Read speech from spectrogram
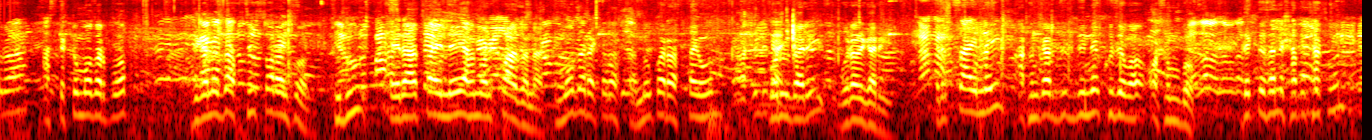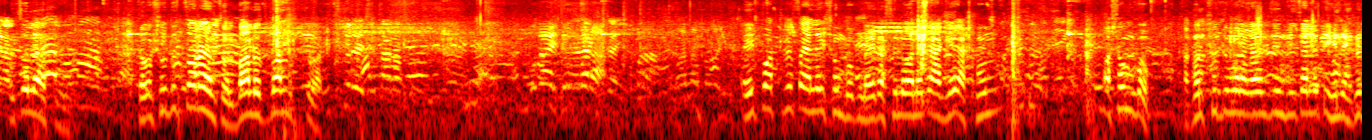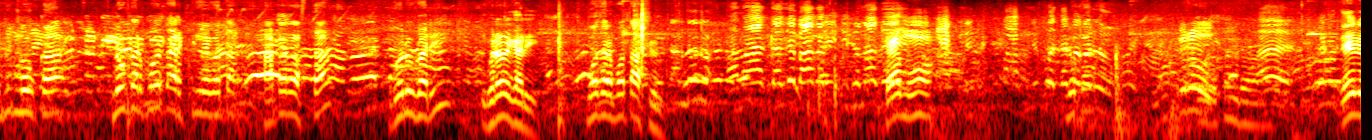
বন্ধুরা। আজকে একটু মজার পথ। যেখানে যাচ্ছি চরাঞ্চল শুধু এরা চাইলে আমার পাওয়া যায় না। মজার একটা রাস্তা, নৌকার রাস্তায় এখন গরুর গাড়ি, ঘোড়ার গাড়ি। এটা চাইলেই এখনকার দিনে খুঁজে পাওয়া অসম্ভব। দেখতে চাইলে সাথে থাকুন, চলে আসুন। তবে শুধু চরাঞ্চল বালুত বালুত চর। এই পথটা চাইলেই সম্ভব না। এটা ছিল অনেক আগে, এখন অসম্ভব। এখন শুধু মনে করেন দিন দিন চাইলে তিন নৌকা নৌকার পথ আর কিলের কথা হাঁটার রাস্তা গরু গাড়ি ঘোড়ার গাড়ি। মজার পথ আসুন।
